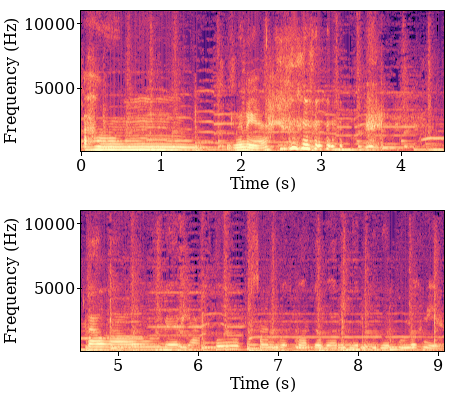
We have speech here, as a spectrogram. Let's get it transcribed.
Hmm, gimana ya? Kalau dari aku pesan buat keluarga baru 2020 nih ya,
